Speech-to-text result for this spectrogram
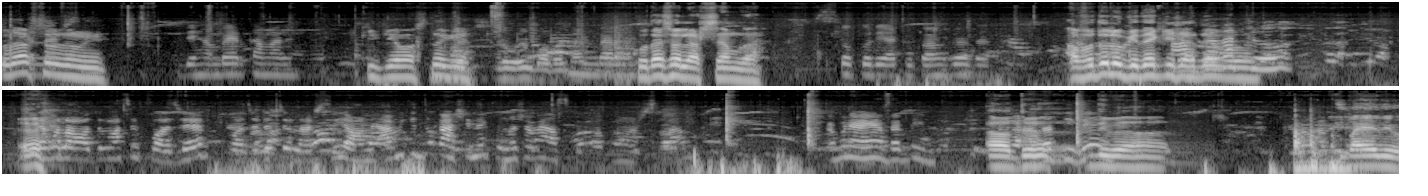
কোথায় আসছো তুমি? কি কি অবস্থা কি কোথায় চলে আসছে আমরা? চকরিয়া টুকা বাজার আপু তো লুকিয়ে দেখি সাথে আমি- কিন্তু কাশি নাই কোনো সময় আজকে প্রথম আসলাম। এখন আদার দিন। আহ, তুমি আদা দিবে? দিবে হ্যাঁ। বাইরে দিব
